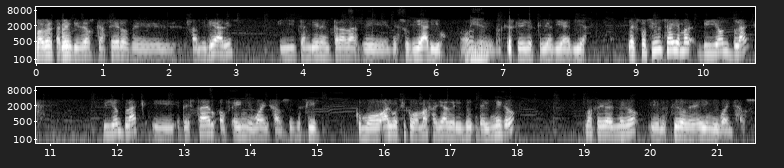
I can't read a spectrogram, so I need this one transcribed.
Va a haber también videos caseros de familiares y también entradas de, de su diario, ¿no? Bien. De lo que ella escribía día a día. La exposición se va a llamar Beyond Black, Beyond Black y The Style of Amy Winehouse, es decir, como algo así como más allá del, del negro, más allá del negro y el estilo de Amy Winehouse.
